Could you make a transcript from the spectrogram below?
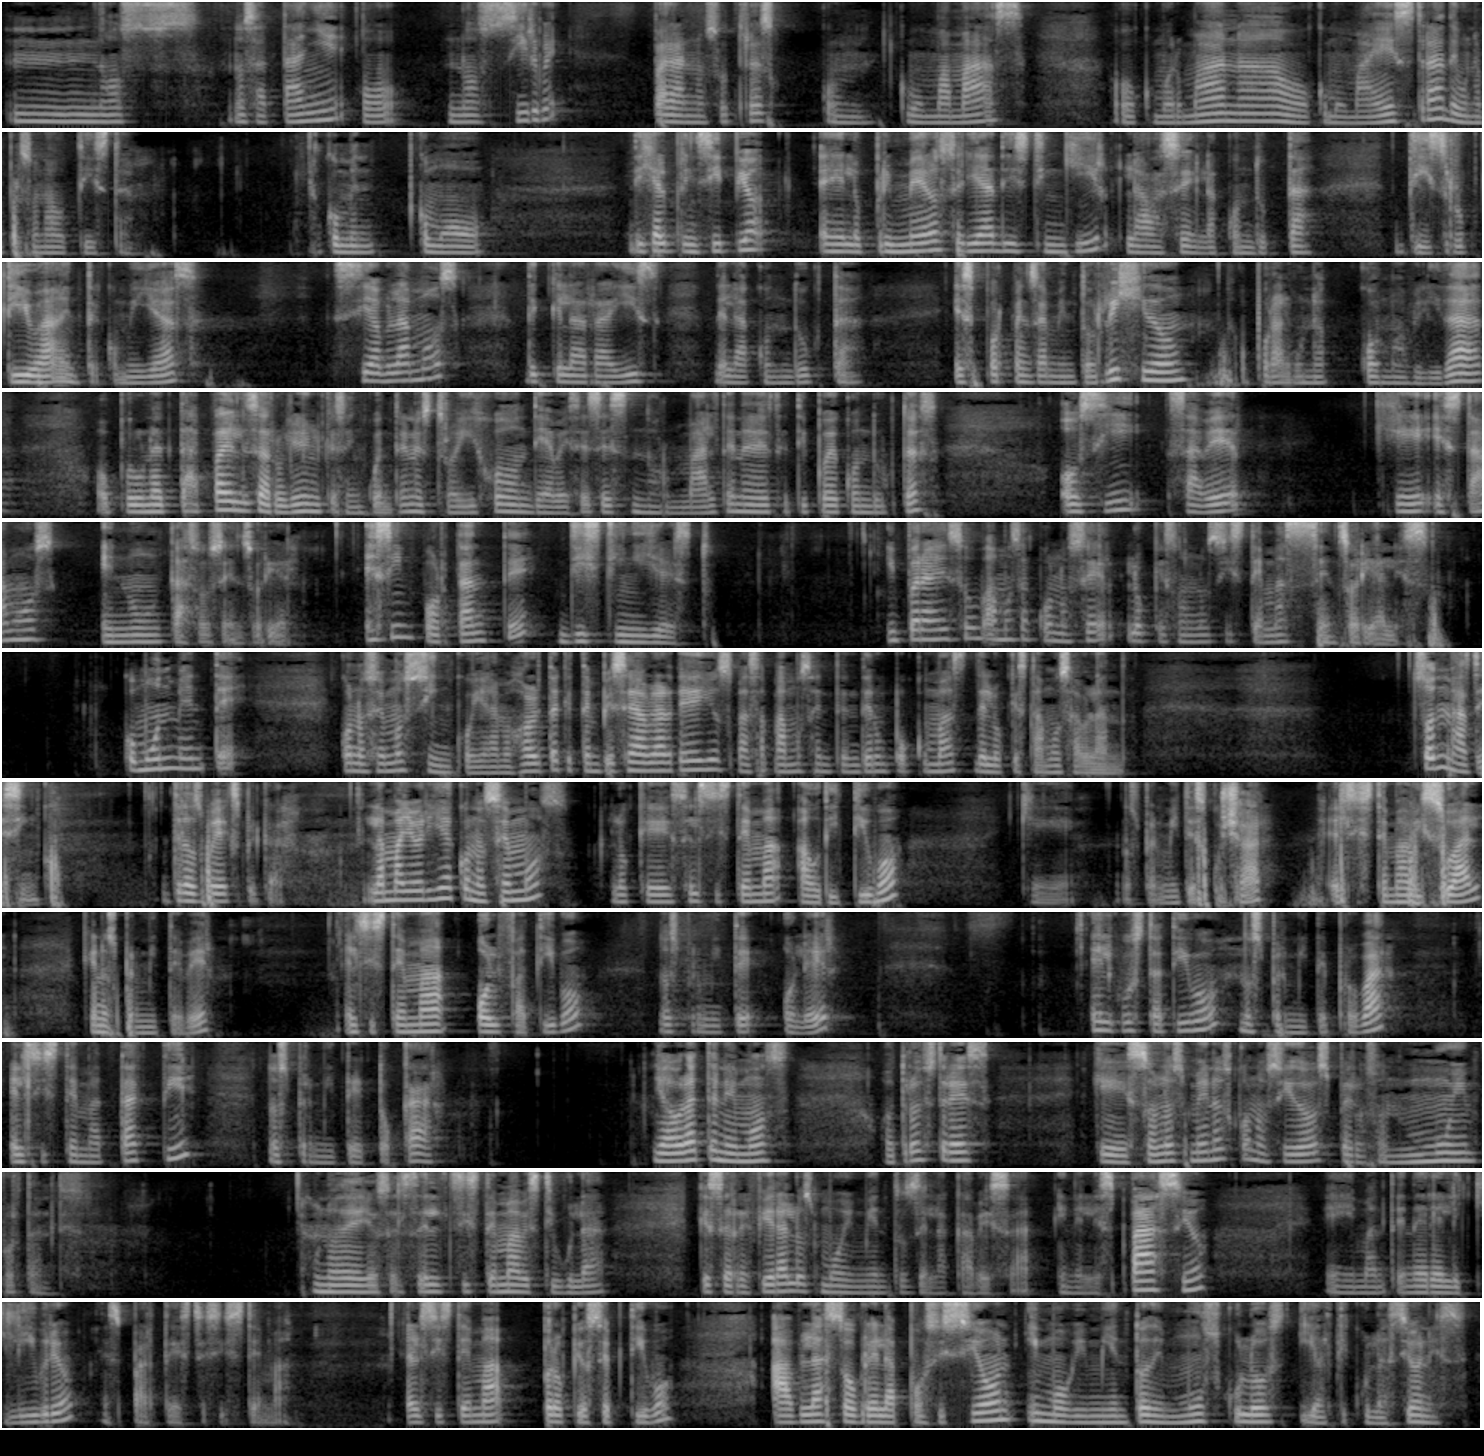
mm, nos, nos atañe o nos sirve para nosotras como mamás o como hermana o como maestra de una persona autista. como dije al principio, eh, lo primero sería distinguir la base de la conducta disruptiva, entre comillas. Si hablamos de que la raíz de la conducta es por pensamiento rígido o por alguna conmovilidad o por una etapa del desarrollo en el que se encuentra nuestro hijo donde a veces es normal tener este tipo de conductas, o si saber que estamos en un caso sensorial. Es importante distinguir esto. Y para eso vamos a conocer lo que son los sistemas sensoriales. Comúnmente conocemos cinco y a lo mejor ahorita que te empiece a hablar de ellos vamos a entender un poco más de lo que estamos hablando. Son más de cinco. Te los voy a explicar. La mayoría conocemos lo que es el sistema auditivo, que nos permite escuchar, el sistema visual, que nos permite ver, el sistema olfativo, nos permite oler, el gustativo nos permite probar, el sistema táctil nos permite tocar. Y ahora tenemos otros tres que son los menos conocidos, pero son muy importantes. Uno de ellos es el sistema vestibular, que se refiere a los movimientos de la cabeza en el espacio, y eh, mantener el equilibrio es parte de este sistema. El sistema propioceptivo habla sobre la posición y movimiento de músculos y articulaciones.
